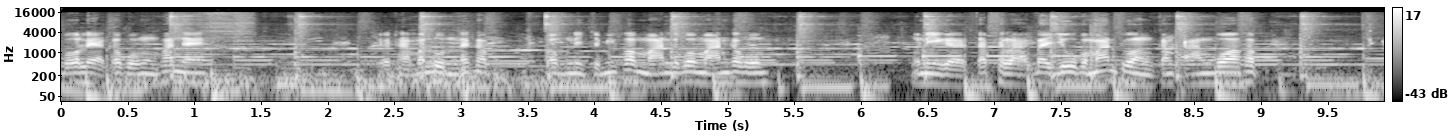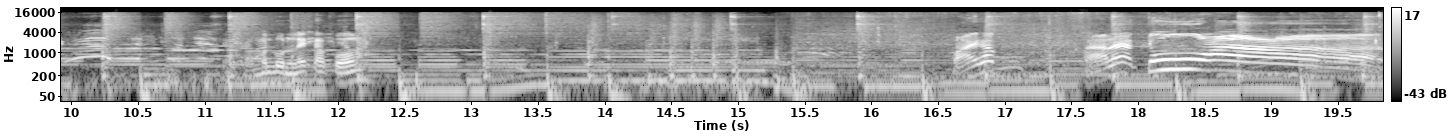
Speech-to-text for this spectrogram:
บัวแหลกครับผมพันในเดี๋ยวถามมารุ่นนะครับว่าวันนี้จะมีความหมานหรือว่าหมานครับผมวันนี้ก็จับฉลากได้อยู่ประมาณช่วงกลางๆบัวครับเดี๋ยวถามมารุ่นเลยครับผมไปครับ ขาแรกจวด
